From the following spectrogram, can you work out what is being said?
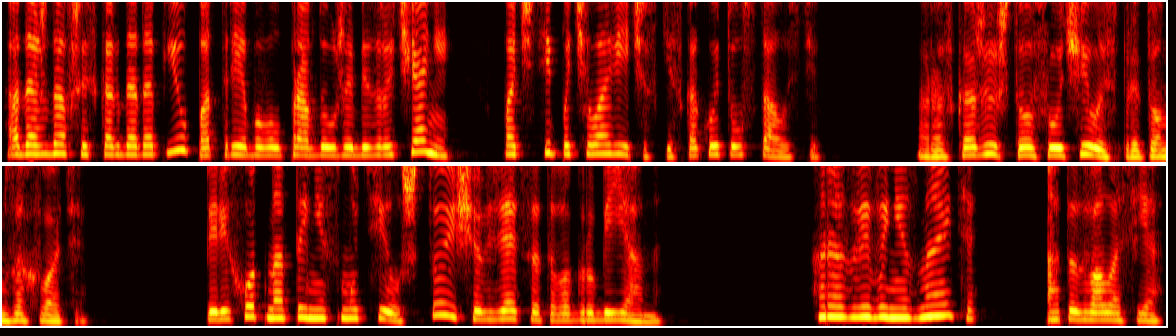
а дождавшись, когда допью, потребовал, правда уже без рычаний, почти по-человечески, с какой-то усталостью. «Расскажи, что случилось при том захвате?» Переход на «ты» не смутил, что еще взять с этого грубияна? «Разве вы не знаете?» — отозвалась я.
